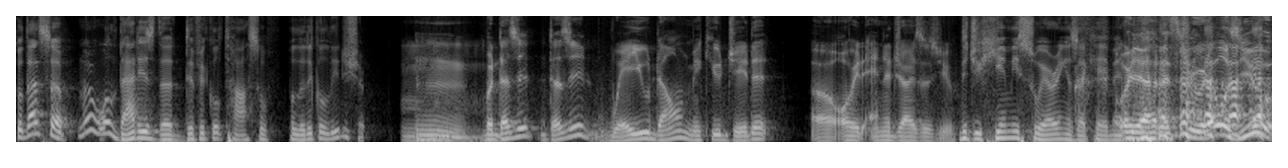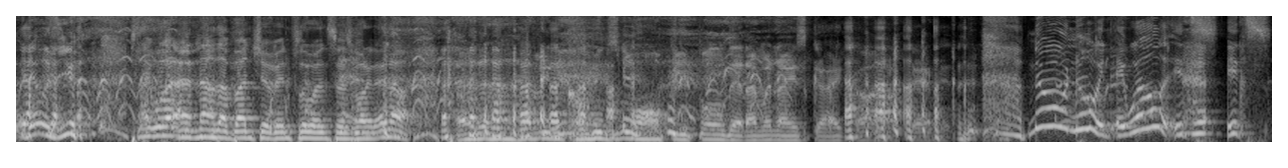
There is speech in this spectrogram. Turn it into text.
So that's a no, well, that is the difficult task of political leadership. Mm. But does it does it weigh you down, make you jaded, uh, or it energizes you? Did you hear me swearing as I came in? Oh yeah, that's true. That was you. That was you. it's like what another bunch of influencers wanting. No, Having to convince more people that I'm a nice guy. God damn it. no, no. It, it- well, it's it's.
